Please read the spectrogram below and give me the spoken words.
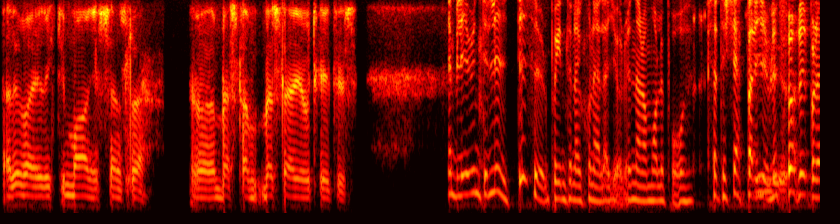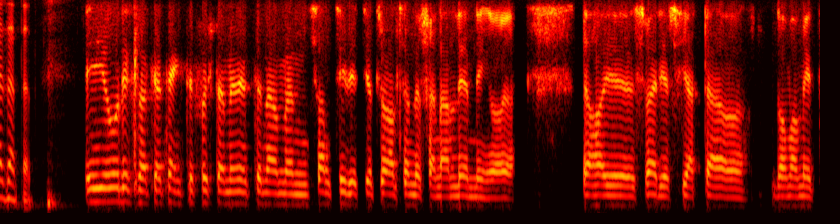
Ja, det var en riktigt magisk känsla. Det var den bästa, bästa jag gjort hittills. Men blir du inte lite sur på internationella juryn när de håller på och sätter käppar i hjulet för dig på det här sättet? Jo, det är klart jag tänkte första minuterna men samtidigt, jag tror allt händer för en anledning och jag har ju Sveriges hjärta och de har mitt.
